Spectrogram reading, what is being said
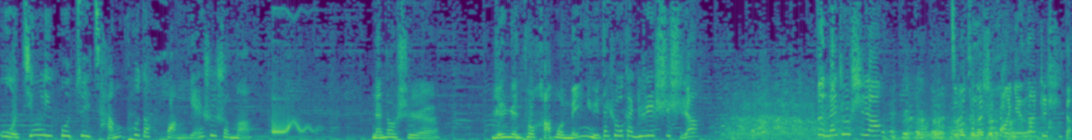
我经历过最残酷的谎言是什么？难道是人人都喊我美女？但是我感觉这是事实啊，本来就是啊，怎么可能是谎言呢？真是的。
